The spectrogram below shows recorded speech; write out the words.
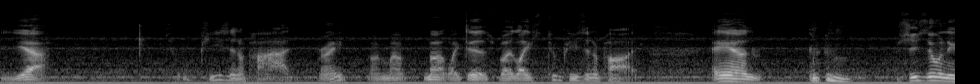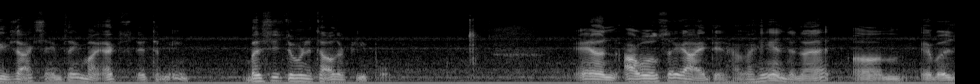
Yeah. Two peas in a pod, right? I'm not, not like this, but like two peas in a pod. And she's doing the exact same thing my ex did to me. But she's doing it to other people. And I will say I did have a hand in that. Um, it was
